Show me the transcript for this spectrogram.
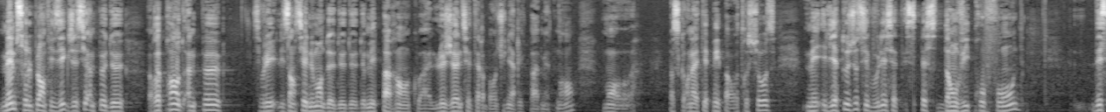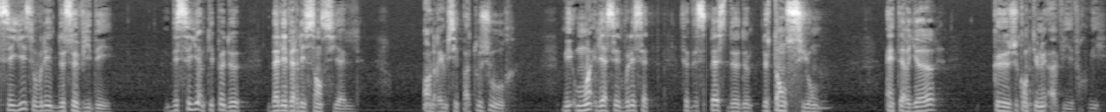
même sur le plan physique, j'essaie un peu de reprendre un peu, si vous voulez, les enseignements de, de, de, mes parents, quoi. Le jeûne, etc. Bon, je n'y arrive pas maintenant, bon, parce qu'on a été pris par autre chose. Mais il y a toujours, si vous voulez, cette espèce d'envie profonde d'essayer, si vous voulez, de se vider, d'essayer un petit peu d'aller vers l'essentiel. On ne réussit pas toujours, mais au moins il y a, si vous voulez, cette, cette espèce de, de, de tension intérieure que je continue à vivre, oui.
